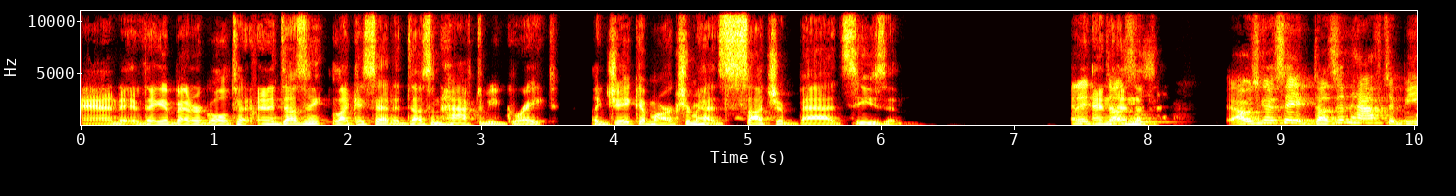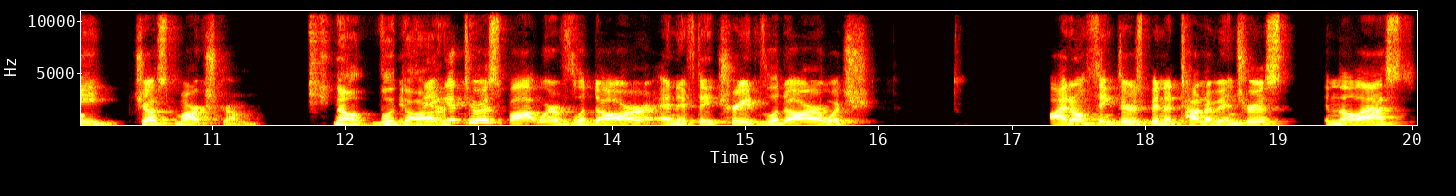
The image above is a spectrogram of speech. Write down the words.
And if they get better goaltending, and it doesn't, like I said, it doesn't have to be great. Like Jacob Markstrom had such a bad season. And it And- and doesn't. the- I was going to say it doesn't have to be just Markstrom. No, Vladar. If they get to a spot where Vladar and if they trade Vladar, which I don't think there's been a ton of interest in the last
